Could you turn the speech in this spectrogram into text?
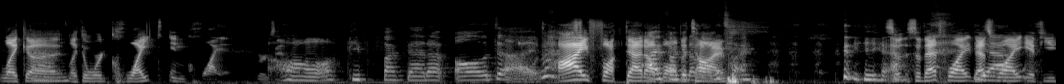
Like uh Um, like the word quite in quiet, for example. Oh, people fuck that up all the time. I fuck that up all fuck the up time. time. yeah. So, so that's why that's Yeah. why if you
